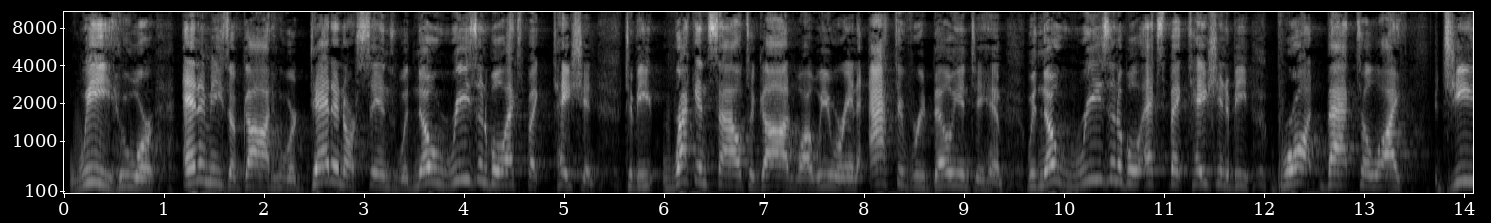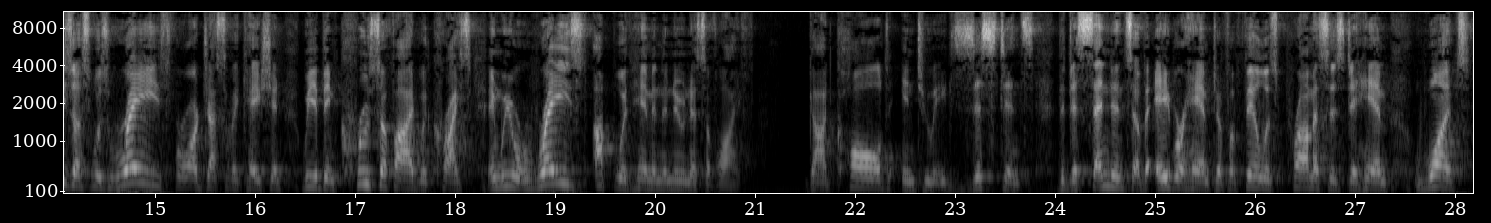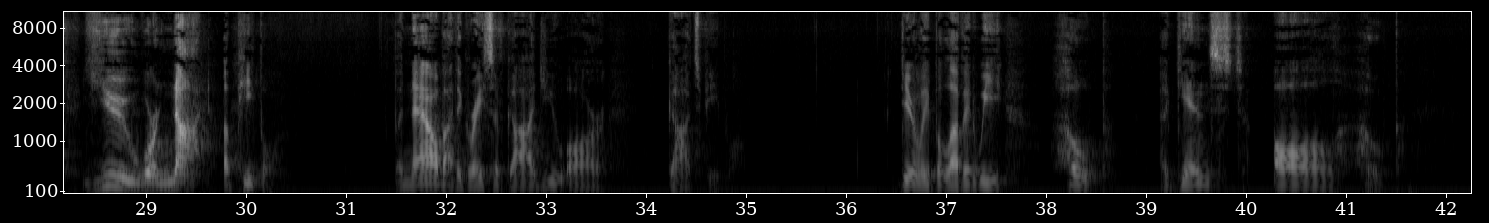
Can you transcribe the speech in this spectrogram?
We who were enemies of God, who were dead in our sins with no reasonable expectation to be reconciled to God while we were in active rebellion to Him, with no reasonable expectation to be brought back to life, Jesus was raised for our justification. We had been crucified with Christ and we were raised up with Him in the newness of life. God called into existence the descendants of Abraham to fulfill his promises to him once you were not a people. But now, by the grace of God, you are God's people. Dearly beloved, we hope against all hope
